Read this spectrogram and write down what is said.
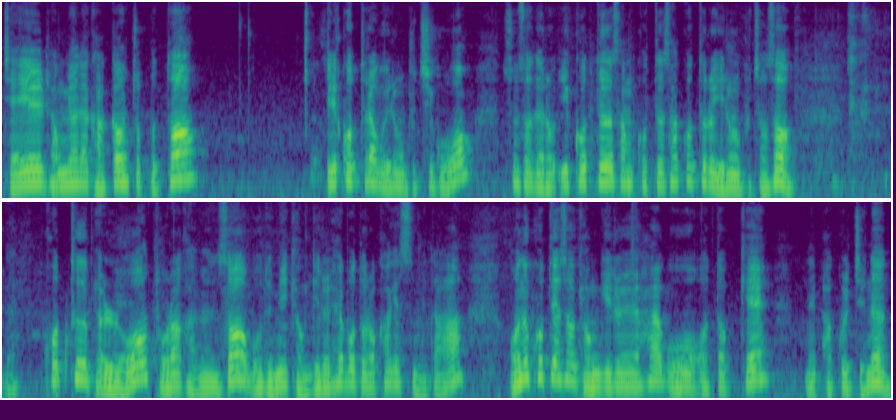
제일 벽면에 가까운 쪽부터 1코트라고 이름을 붙이고 순서대로 2코트, 3코트, 4코트로 이름을 붙여서 네, 코트별로 돌아가면서 모둠이 경기를 해보도록 하겠습니다. 어느 코트에서 경기를 하고 어떻게 네, 바꿀지는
